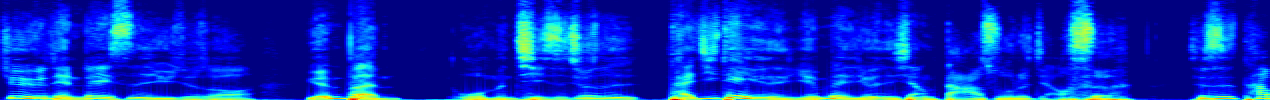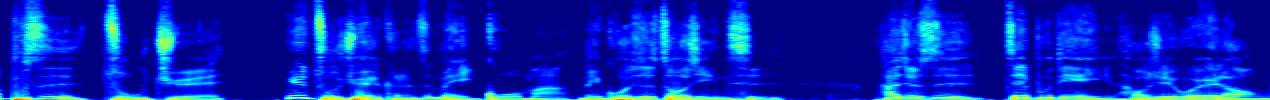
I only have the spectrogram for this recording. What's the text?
就有点类似于，就是说，原本我们其实就是台积电，有点原本有点像达叔的角色，就是他不是主角，因为主角可能是美国嘛，美国就是周星驰，他就是这部电影《逃学威龙》，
